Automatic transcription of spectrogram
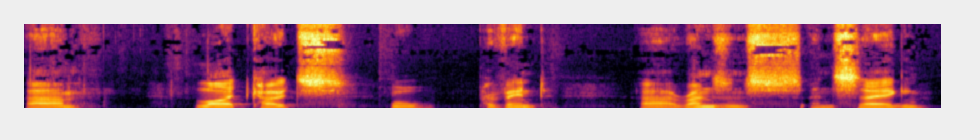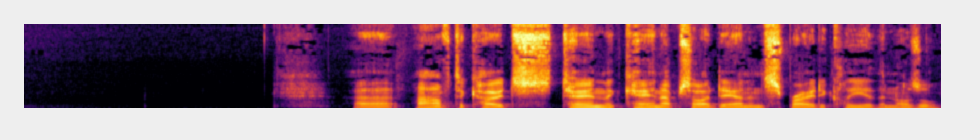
Um, light coats will prevent uh, runs and, and sagging. Uh, after coats, turn the can upside down and spray to clear the nozzle.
